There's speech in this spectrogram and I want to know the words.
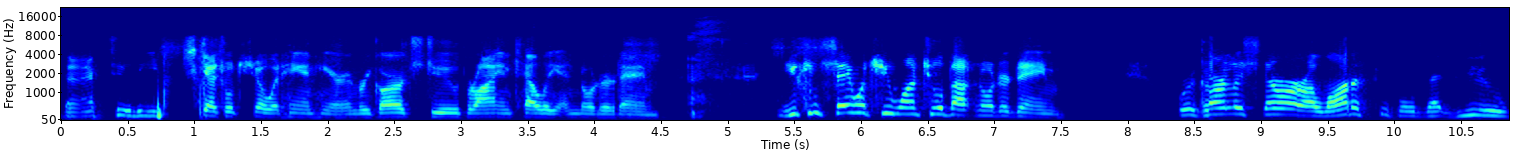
back to the scheduled show at hand here in regards to Brian Kelly and Notre Dame. You can say what you want to about Notre Dame. Regardless, there are a lot of people that view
